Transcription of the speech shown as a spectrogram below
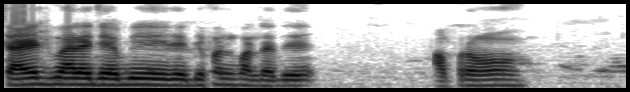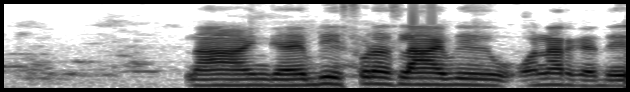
child marriage எப்படி டிஃபெண்ட் பண்ணுறது அப்புறம் நான் இங்கே எப்படி ஸ்டூடெண்ட்ஸ்லாம் எப்படி ஒன்றா இருக்கிறது?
